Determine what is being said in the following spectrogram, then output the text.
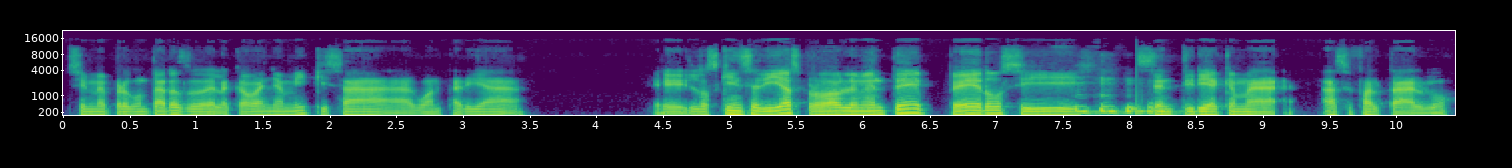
si me preguntaras lo de la cabaña a mí, quizá aguantaría eh, los 15 días probablemente, pero sí sentiría que me hace falta algo.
